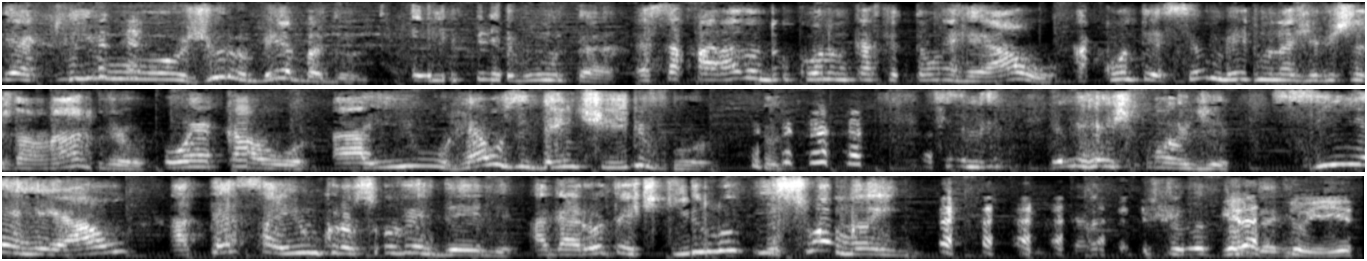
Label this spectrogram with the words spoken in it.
Tem aqui o Juro Bêbado. Ele pergunta: essa parada do Conan Cafetão é real? Aconteceu mesmo nas revistas da Marvel? Ou é caô? Aí o Hell's Dente Ivo ele, ele responde: sim é real até sair um crossover dele. A garota esquilo e sua mãe. gratuito,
